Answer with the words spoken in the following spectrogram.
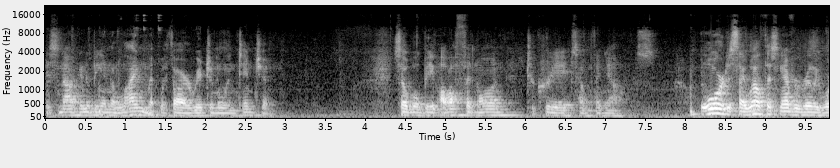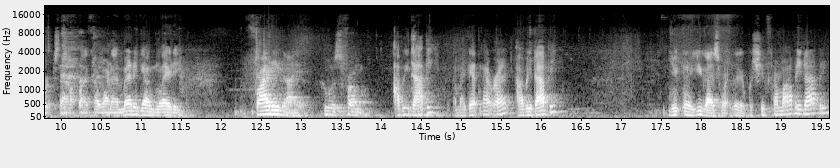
It's not going to be in alignment with our original intention. So we'll be off and on to create something else. Or to say, well, this never really works out like I want. I met a young lady Friday night who was from Abu Dhabi. Am I getting that right? Abu Dhabi? You, you guys weren't there. Was she from Abu Dhabi?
